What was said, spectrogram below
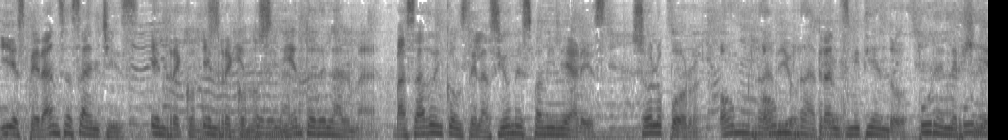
y Esperanza Sánchez en, recono- en Reconocimiento del Alma, basado en constelaciones familiares, solo por Om Radio, transmitiendo pura energía.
